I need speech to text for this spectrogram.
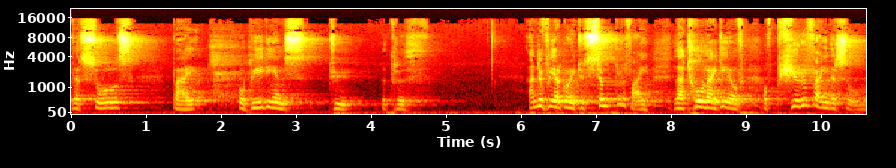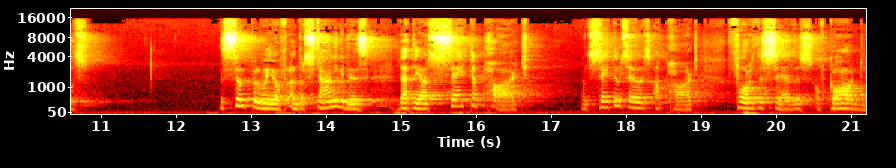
their souls by obedience to the truth. And if we are going to simplify that whole idea of, of purifying their souls, the simple way of understanding it is that they are set apart and set themselves apart for the service of God.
